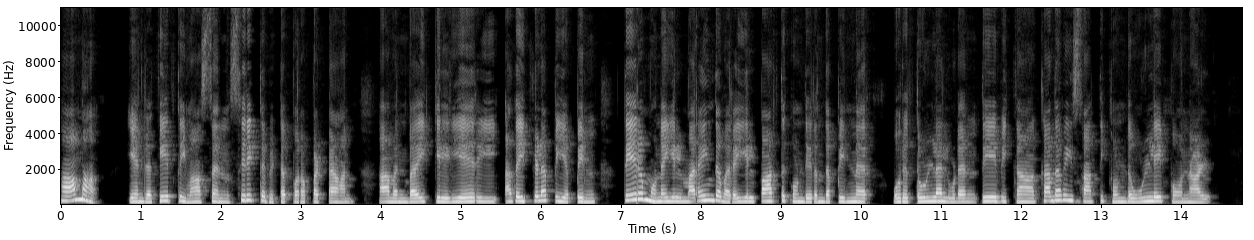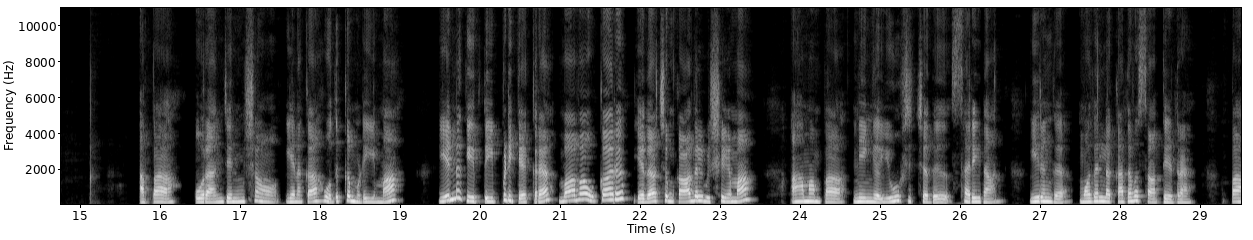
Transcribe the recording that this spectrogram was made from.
ஆமா. என்ற கீர்த்தி வாசன் சிரித்து விட்டு புறப்பட்டான். அவன் பைக்கில் ஏறி அதை கிளப்பிய பின் தெருமுனையில் மறைந்த வரையில் பார்த்து கொண்டிருந்த பின்னர் ஒரு துள்ளலுடன் தேவிகா கதவை சாத்தி கொண்டு உள்ளே போனாள். அப்பா ஒரு அஞ்சு நிமிஷம். எனக்காக ஒதுக்க முடியுமா? என்ன கீர்த்தி இப்படி கேட்குற வா வா உட்காரு. ஏதாச்சும் காதல் விஷயமா? ஆமாம்ப்பா நீங்க யூகிச்சது சரிதான். இருங்க முதல்ல கதவை சாத்திடுறேன். அப்பா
